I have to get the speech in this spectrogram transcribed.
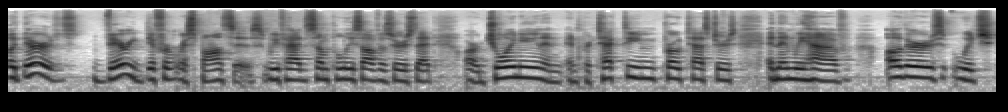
But there's very different responses. We've had some police officers that are joining and, and protecting protesters, and then we have others which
